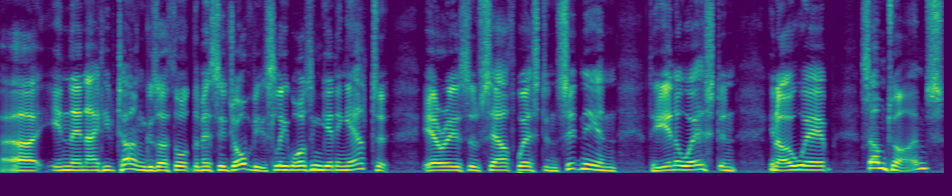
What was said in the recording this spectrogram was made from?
Uh, in their native tongue, because I thought the message obviously wasn't getting out to areas of southwestern Sydney and the inner west, and you know where sometimes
